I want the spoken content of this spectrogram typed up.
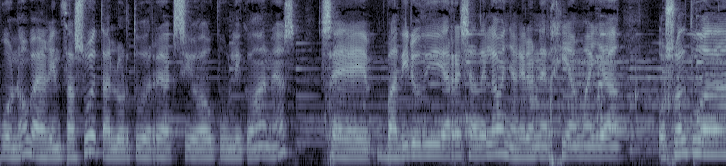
Bueno, ba, egin zazu eta lortu erreakzio hau publikoan, ez? Ze badirudi erresa dela, baina gero energia maila oso altua da,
